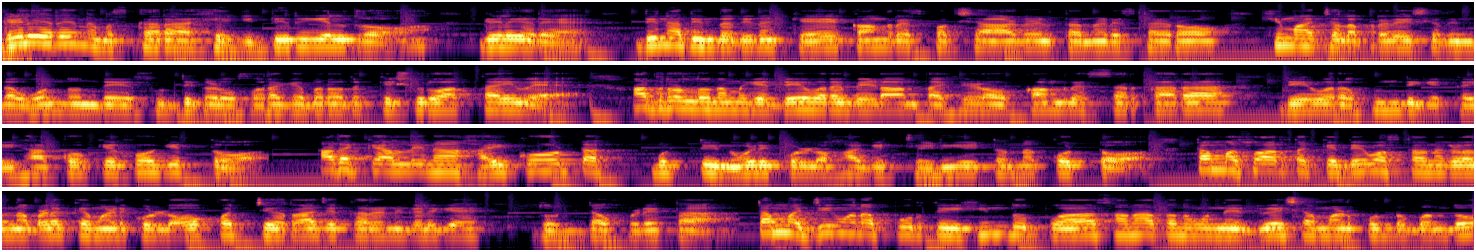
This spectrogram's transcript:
ಗೆಳೆಯರೇ, ನಮಸ್ಕಾರ. ಹೇಗಿದ್ದೀರಿ ಎಲ್ರು? ಗೆಳೆಯರೇ, ದಿನದಿಂದ ದಿನಕ್ಕೆ ಕಾಂಗ್ರೆಸ್ ಪಕ್ಷ ಆಡಳಿತ ನಡೆಸ್ತಾ ಇರೋ ಹಿಮಾಚಲ ಪ್ರದೇಶದಿಂದ ಒಂದೊಂದೇ ಸುದ್ದಿಗಳು ಹೊರಗೆ ಬರೋದಕ್ಕೆ ಶುರು ಆಗ್ತಾ ಇವೆ. ಅದರಲ್ಲೂ ನಮಗೆ ದೇವರ ಬೇಡ ಅಂತ ಹೇಳೋ ಕಾಂಗ್ರೆಸ್ ಸರ್ಕಾರ ದೇವರ ಹುಂಡಿಗೆ ಕೈ ಹಾಕೋಕೆ ಹೋಗಿತ್ತು. ಅದಕ್ಕೆ ಅಲ್ಲಿನ ಹೈಕೋರ್ಟ್ ಮುಟ್ಟಿ ನೋಡಿಕೊಳ್ಳೋ ಹಾಗೆ ಚಡಿಯೇಟನ್ನು ಕೊಟ್ಟು ತಮ್ಮ ಸ್ವಾರ್ಥಕ್ಕೆ ದೇವಸ್ಥಾನಗಳನ್ನು ಬಳಕೆ ಮಾಡಿಕೊಳ್ಳೋ ಕೊಚ್ಚೆ ರಾಜಕಾರಣಿಗಳಿಗೆ ದೊಡ್ಡ ಹೊಡೆತ. ತಮ್ಮ ಜೀವನ ಪೂರ್ತಿ ಹಿಂದುತ್ವ, ಸನಾತನವನ್ನೇ ದ್ವೇಷ ಮಾಡಿಕೊಂಡು ಬಂದು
